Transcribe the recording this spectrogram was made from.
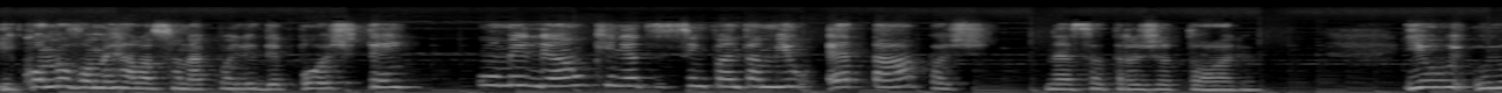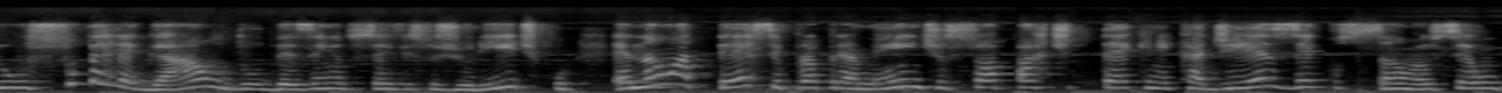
E como eu vou me relacionar com ele depois, tem 1 milhão 550 mil etapas nessa trajetória. E o, e o, super legal do desenho do serviço jurídico é não ater-se propriamente só a parte técnica de execução, eu ser um,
